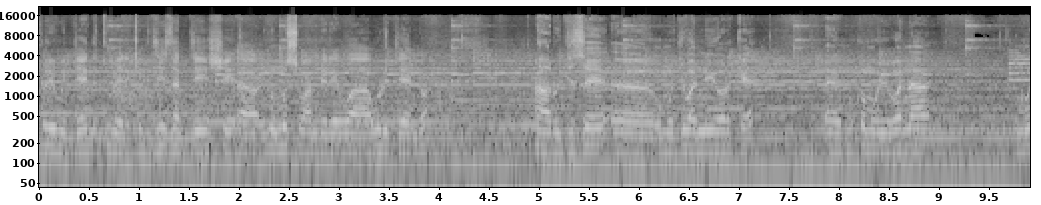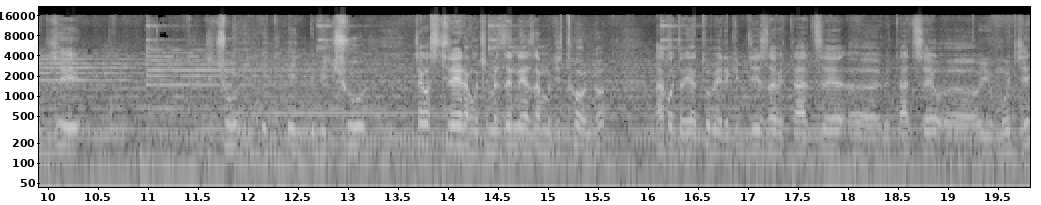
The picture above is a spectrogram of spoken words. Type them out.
turi bugende tubereka ibyiza byinshi Eh, ni umunsi wa mbere w'urugendo. Ah, rugize eh, umujyi wa New York. Eh, nk'uko mubibona umujyi ibicu cyangwa se ikirere ntabwo kimeze neza mu gitondo. Ariko turajya tubereka ibyiza bitatse eh, eh, uyu mujyi.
